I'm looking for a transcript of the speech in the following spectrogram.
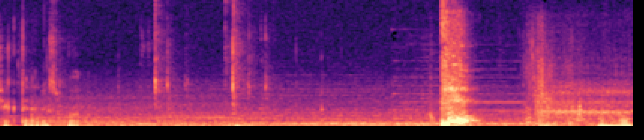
Check that as well. Oh.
